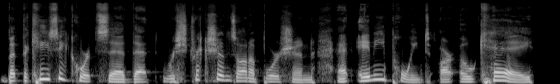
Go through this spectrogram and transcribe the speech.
but the Casey court said that restrictions on abortion at any point are okay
